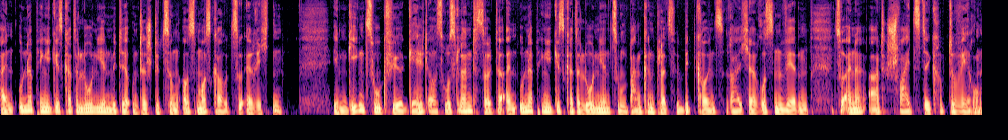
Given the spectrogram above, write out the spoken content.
ein unabhängiges Katalonien mit der Unterstützung aus Moskau zu errichten. Im Gegenzug für Geld aus Russland sollte ein unabhängiges Katalonien zum Bankenplatz für Bitcoins reicher Russen werden, zu einer Art Schweiz der Kryptowährung.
